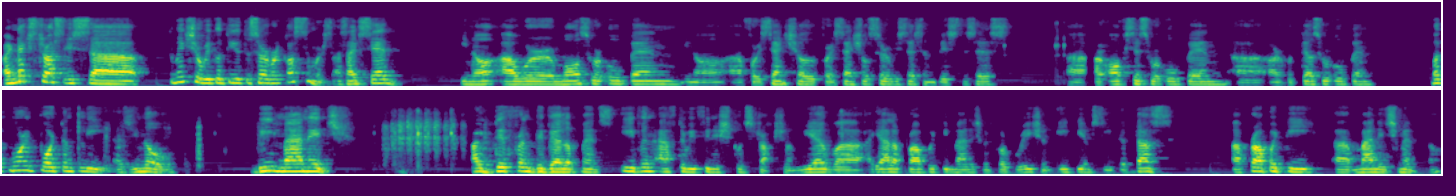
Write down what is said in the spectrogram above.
Our next trust is uh, to make sure we continue to serve our customers. As I've said, you know, our malls were open, you know, uh, for essential for essential services and businesses. Uh, our offices were open, uh, our hotels were open. But more importantly, as you know, we manage are different developments even after we finish construction. We have uh, Ayala Property Management Corporation, APMC, that does uh, property uh, management no?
